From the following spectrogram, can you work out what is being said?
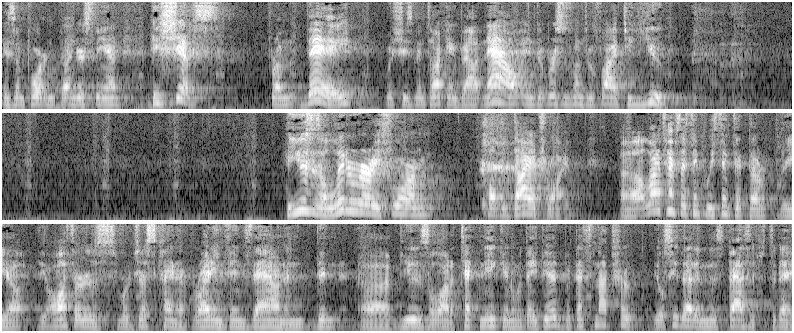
it's important to understand. He shifts from they, which he's been talking about, now into verses 1 through 5 to you. He uses a literary form called the diatribe. Uh, a lot of times I think we think that the, the, uh, the, authors were just kind of writing things down and didn't uh, use a lot of technique in what they did, but that's not true. You'll see that in this passage today.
